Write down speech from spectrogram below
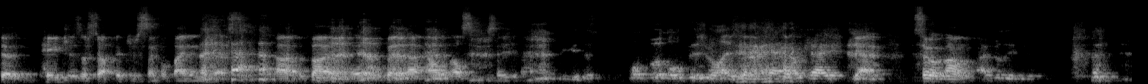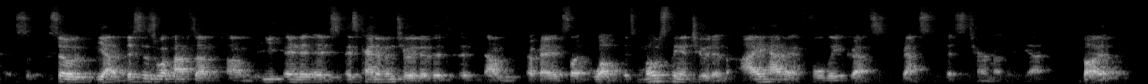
the pages of stuff that just simplified into this. Uh, but, but I'll, I'll say that. You can just, we'll, we'll visualize it in your head, okay? Yeah, so, um, I believe you. so- so, yeah, this is what pops up, um, you- and it- it's, it's kind of intuitive, it, it, um, okay, it's like, well, it's mostly intuitive. I haven't fully grasped, grasped this term of it yet, but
